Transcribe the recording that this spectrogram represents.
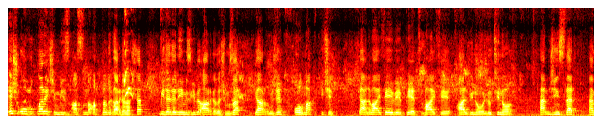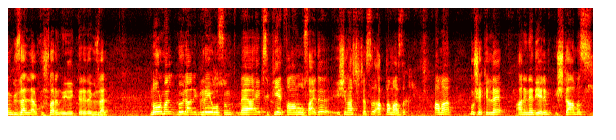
eş oldukları için biz aslında atladık arkadaşlar. Bir de dediğimiz gibi arkadaşımıza yardımcı olmak için. Yani Wi-Fi, Piet, Wi-Fi, Albino, Lutino hem cinsler hem güzeller. Kuşların iyilikleri de güzel. Normal böyle hani grey olsun veya hepsi piyet falan olsaydı işin açıkçası atlamazdık. Ama bu şekilde hani ne diyelim iştahımız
